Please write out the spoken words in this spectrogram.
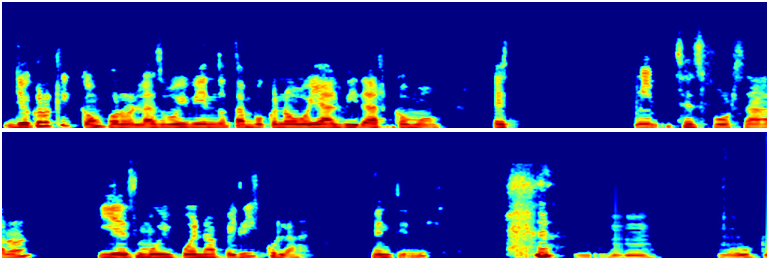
Yo creo que conforme las voy viendo, tampoco no voy a olvidar como se esforzaron y es muy buena película. ¿Me entiendes? Ok.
